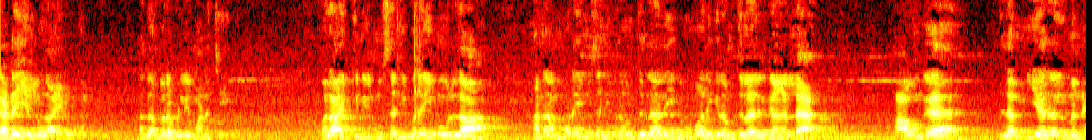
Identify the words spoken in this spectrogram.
தடை என்பதாயிருக்கும். அதுதான் பிரபல்யமான செய்தி. வலாக்கினில் முசன்னிப் ரஹிமுல்லா ஆனால் நம்முடைய முசன்னிப் ரஹமத்துல்லாரி இப்னு மாலிக் ரஹமத்துல்லா இருக்காங்கல்ல அவங்க லம் எரல் மன்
